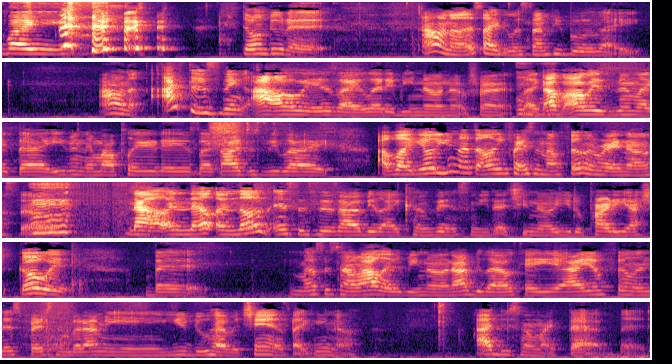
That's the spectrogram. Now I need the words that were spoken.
Like, don't do that. I don't know. It's like with some people, like I don't know. I just think I always like let it be known up front. Like Mhm. I've always been like that, even in my player days. Like I just be like, I'm like, yo, you're not the only person I'm feeling right now. So Mhm. Now, in in those instances, I would be like, convince me that you know you the party I should go with. But most of the time, I let it be known. I'd be like, okay, yeah, I am feeling this person, but I mean, you do have a chance. Like you know, I do something like that, but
